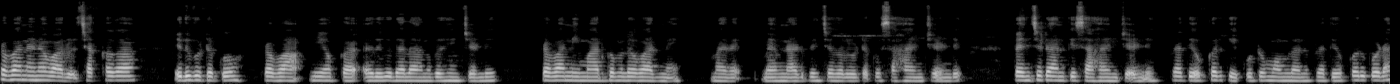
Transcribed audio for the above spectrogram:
ప్రభానైనా వారు చక్కగా ఎదుగుటకు ప్రభా నీ యొక్క ఎదుగుదల అనుగ్రహించండి. ప్రభా నీ మార్గంలో వారిని మరి మేము నడిపించగలుగుటకు సహాయం చేయండి. పెంచడానికి సహాయం చేయండి. ప్రతి ఒక్కరికి కుటుంబంలోని ప్రతి ఒక్కరు కూడా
